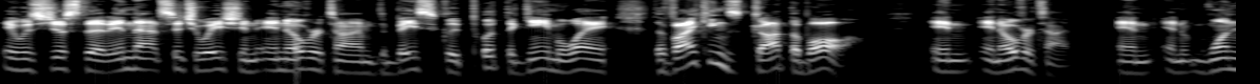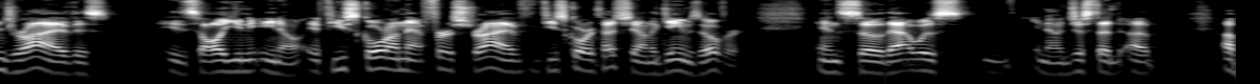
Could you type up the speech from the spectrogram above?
It was just that in that situation in overtime to basically put the game away, the Vikings got the ball in in overtime, and and one drive is is all you you know. If you score on that first drive, if you score a touchdown, the game's over, and so that was you know just a, a a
